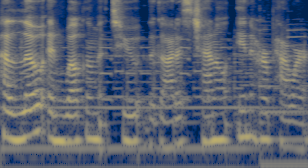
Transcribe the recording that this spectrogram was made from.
Hello, and welcome to the Goddess Channel in Her Power.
